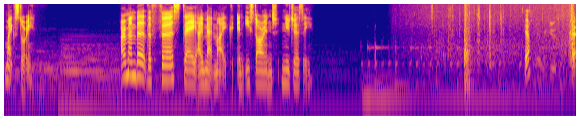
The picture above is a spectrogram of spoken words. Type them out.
Mike's story. I remember the first day I met Mike in East Orange, New Jersey. Yeah? Okay.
